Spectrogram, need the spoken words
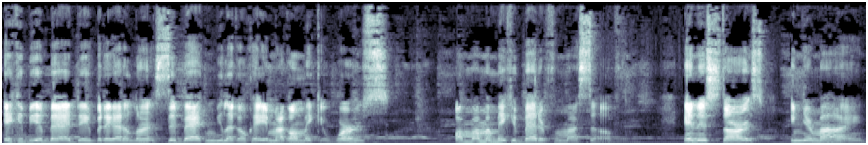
it could be a bad day, but I got to learn, sit back and be like, okay, am I going to make it worse? Or am I going to make it better for myself? And it starts in your mind.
